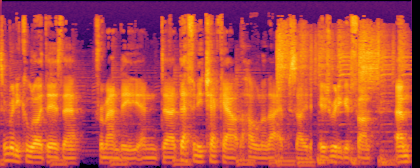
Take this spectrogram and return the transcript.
Some really cool ideas there from Andy, and uh, definitely check out the whole of that episode. It was really good fun. Um,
